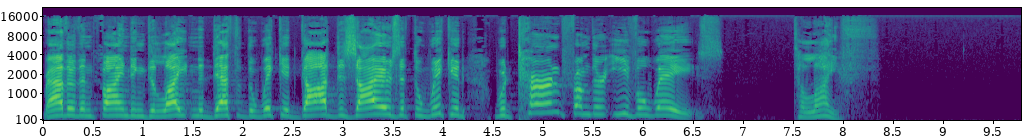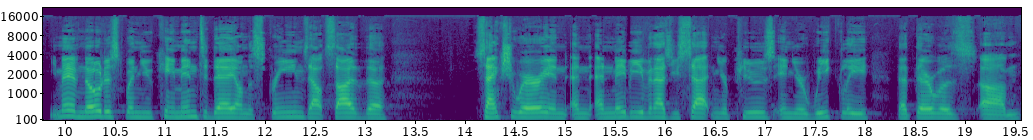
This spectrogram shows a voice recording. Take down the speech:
Rather than finding delight in the death of the wicked, God desires that the wicked would turn from their evil ways to life. You may have noticed when you came in today on the screens outside the sanctuary, and, and, and maybe even as you sat in your pews in your weekly, that there was um,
